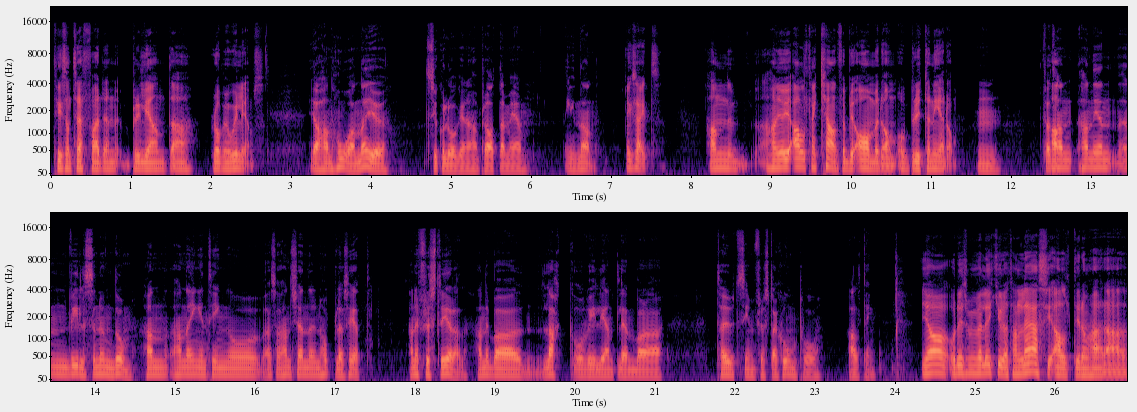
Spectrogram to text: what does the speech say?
tills han träffar den briljanta Robin Williams. Ja, han hånar ju psykologerna han pratar med innan. Exakt. Han, han gör ju allt han kan för att bli av med dem och bryta ner dem. Mm. För att Ja. han, han är en, en vilsen ungdom. Han, han har ingenting och, alltså han känner en hopplöshet. Han är frustrerad. Han är bara lack och vill egentligen bara ta ut sin frustration på allting. Ja, och det som är väldigt kul är att han läser ju alltid de här äh,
